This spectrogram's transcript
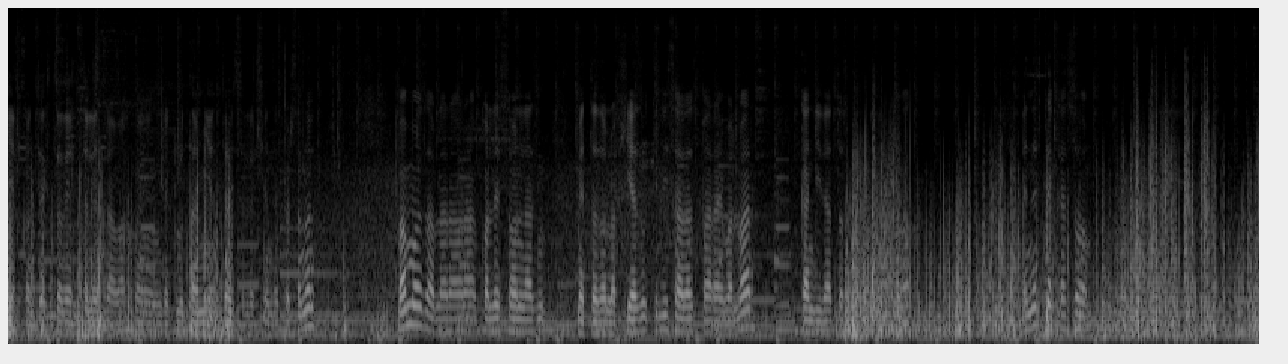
y el contexto del teletrabajo en reclutamiento y selección de personal. Vamos a hablar ahora cuáles son las metodologías utilizadas para evaluar candidatos para el. En este caso, eh,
